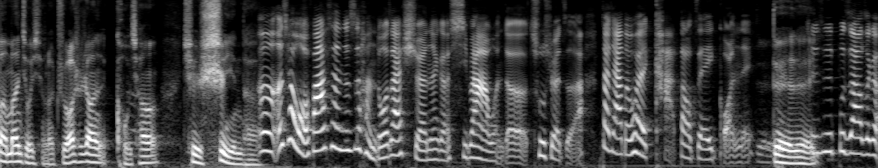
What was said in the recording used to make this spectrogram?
慢慢就行了，主要是让口腔去适应它。嗯，而且我发现，就是很多在学那个西班牙文的初学者啊，大家都会卡到这一关呢。对对，就是不知道这个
